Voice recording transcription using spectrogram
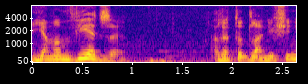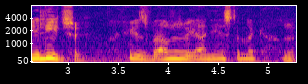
Ja mam wiedzę, ale to dla nich się nie liczy. Jest ważne, że ja nie jestem lekarzem.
